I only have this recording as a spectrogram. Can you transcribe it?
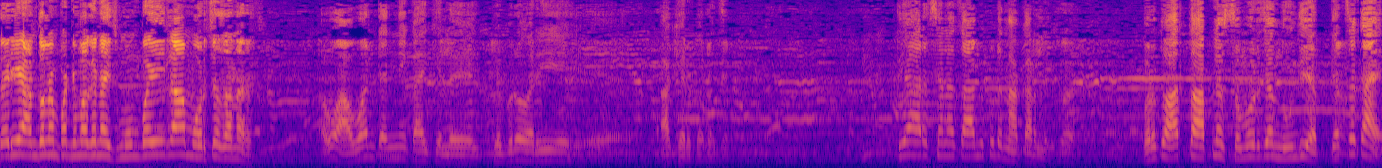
तरी आंदोलन पाठीमागे नाहीच. मुंबईला मोर्चा जाणारच अहो आव्हान त्यांनी काय केलंय? फेब्रुवारी अखेरपर्यंत. ते आरक्षणाचं आम्ही कुठे नाकारलंय? परंतु आता आपल्यासमोर ज्या नोंदी आहेत त्याचं काय?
